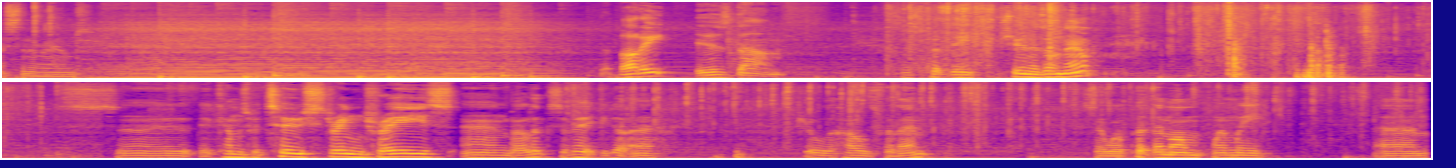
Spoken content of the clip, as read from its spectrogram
messing around. The body is done. Let's put the tuners on now. So it comes with two string trees and by looks of it you've got to drill the holes for them. So we'll put them on when we um,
